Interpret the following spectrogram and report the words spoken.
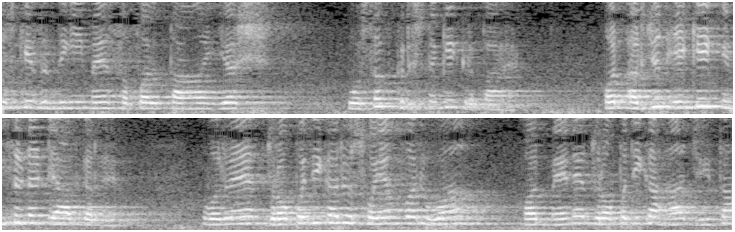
उसकी ज़िंदगी में सफलता, यश, वो सब कृष्ण की कृपा है। और अर्जुन एक एक इंसिडेंट याद कर रहे हैं। बोल रहे हैं, द्रौपदी का जो स्वयंवर हुआ और मैंने द्रौपदी का हाथ जीता,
